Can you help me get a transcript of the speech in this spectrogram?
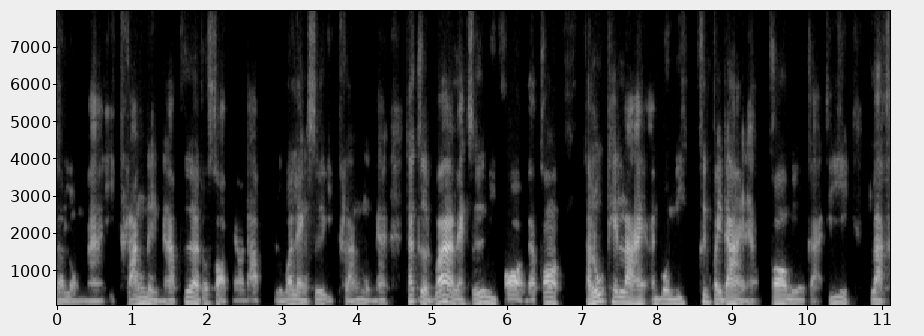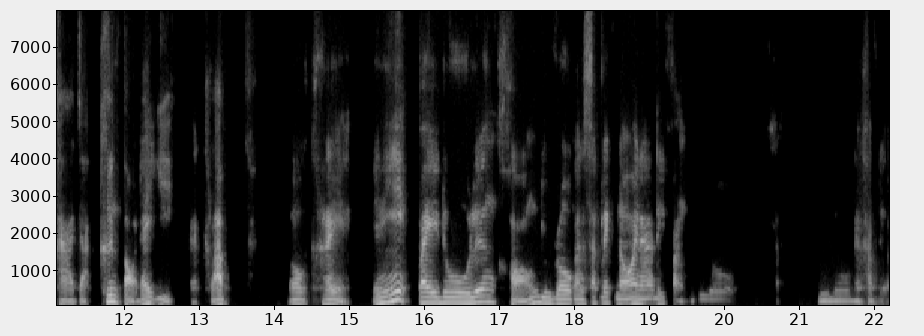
จะลงมาอีกครั้งหนึ่งนะครับ เพื่อทดสอบแนวรับ หรือว่าแรงซื้ออีกครั้งหนึ่งนะถ้าเกิดว่าแรงซื้อมีพอแล้วก็ทะลุเทนไลน์อันบนนี้ขึ้นไปได้นะครับ ก็มีโอกาสที่ราคาจะขึ้นต่อได้อีกนะครับโอเคทีนี้ไปดูเรื่องของยูโรกันสักเล็กน้อยนะในฝั่งยูโรยูโรนะครับ เดี๋ยว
